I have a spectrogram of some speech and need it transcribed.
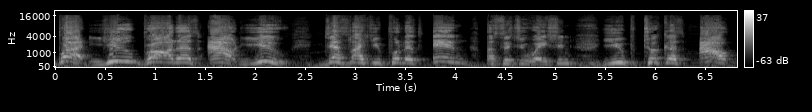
but you brought us out. You, just like you put us in a situation, you took us out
